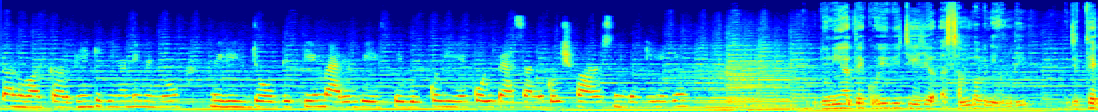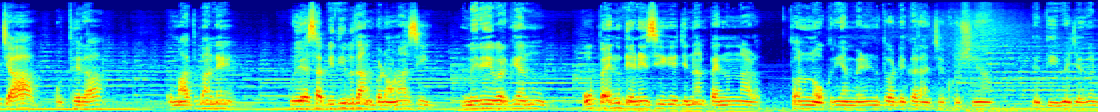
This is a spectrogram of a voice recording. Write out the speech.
ਧੰਨਵਾਦ ਕਰਦੀ ਹਾਂ ਕਿ ਜਿਨ੍ਹਾਂ ਨੇ ਮੈਨੂੰ ਮੇਰੀ ਜੋਬ ਦਿੱਤੀ ਹੈ। ਮੈਰਿਟ ਬੇਸ ਤੇ ਬਿਲਕੁਲ ਹੀ ਹੈ। ਕੋਈ ਪੈਸਾ ਨਹੀਂ, ਕੋਈ ਸਿਫਾਰਿਸ਼ ਨਹੀਂ ਲੱਗੀ ਹੈਗੀ। ਦੁਨੀਆ ਤੇ ਕੋਈ ਵੀ ਚੀਜ਼ ਅਸੰਭਵ ਨਹੀਂ ਹੁੰਦੀ। ਜਿੱਥੇ ਚਾਹ, ਉੱਥੇ ਰਾਹ। ਪਰਮਾਤਮਾ ਨੇ ਕੋਈ ਐਸਾ ਵਿਧੀ ਵਿਧਾਨ ਬਣਾਉਣਾ ਸੀ, ਮੇਰੇ ਵਰਗਿਆਂ ਨੂੰ ਉਹ ਪੈਨ ਦੇਣੇ ਸੀਗੇ, ਜਿਨ੍ਹਾਂ ਪੈਨ ਨਾਲ ਤੁਹਾਨੂੰ ਨੌਕਰੀਆਂ ਮਿਲਣ, ਤੁਹਾਡੇ ਘਰਾਂ 'ਚ ਖੁਸ਼ੀਆਂ ਦੇ ਦੀਵੇ ਜਗਣ।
